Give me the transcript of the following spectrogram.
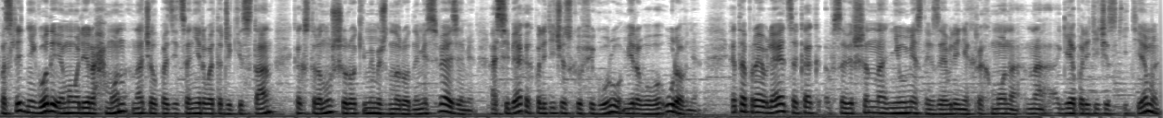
В последние годы Эмомали Рахмон начал позиционировать Таджикистан как страну с широкими международными связями, а себя как политическую фигуру мирового уровня. Это проявляется как в совершенно неуместных заявлениях Рахмона на геополитические темы,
